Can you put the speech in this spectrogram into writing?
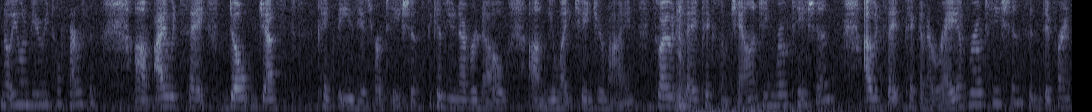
know you want to be a retail pharmacist, um, I would say don't just pick the easiest rotations because you never know um, you might change your mind. So i would say pick some challenging rotations. I would say pick an array of rotations in different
